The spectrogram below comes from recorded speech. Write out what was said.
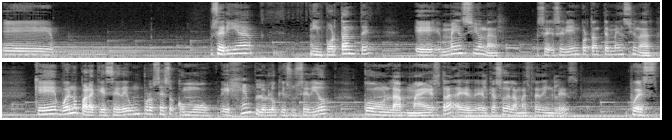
eh, sería importante eh, mencionar, sería importante mencionar que, bueno, para que se dé un proceso, como ejemplo, lo que sucedió con la maestra, el, caso de la maestra de inglés, pues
